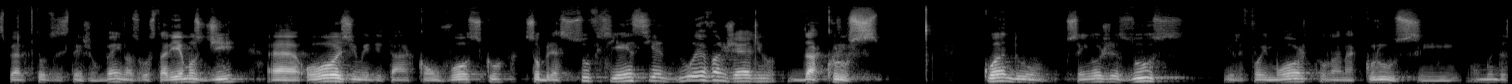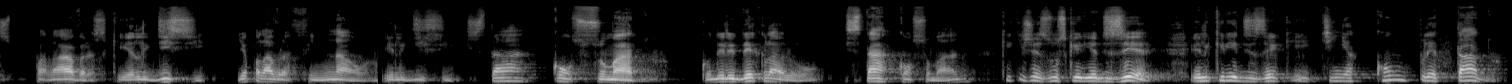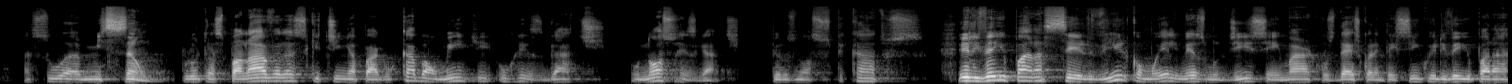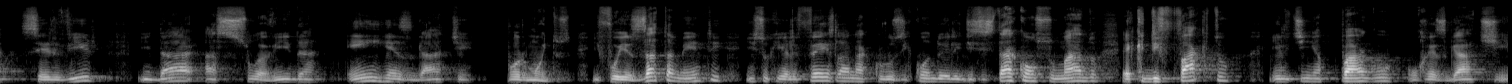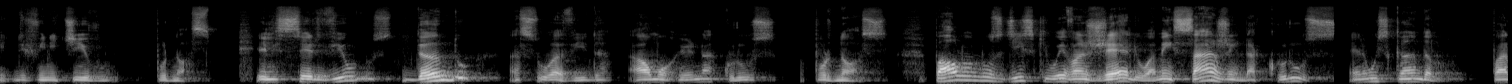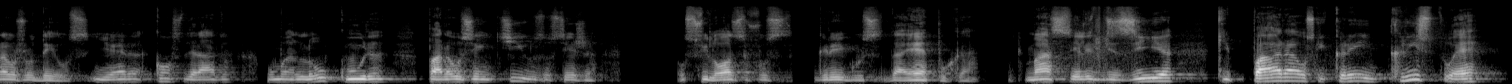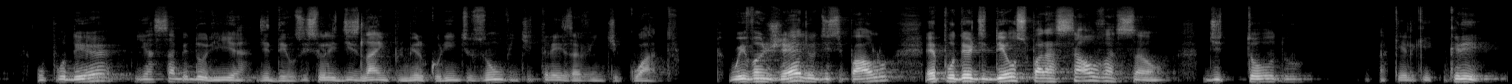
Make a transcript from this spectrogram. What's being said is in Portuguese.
Espero que todos estejam bem. Nós gostaríamos de uh, hoje meditar convosco sobre a suficiência do Evangelho da cruz. Quando o Senhor Jesus ele foi morto lá na cruz e uma das palavras que ele disse e a palavra final ele disse está consumado. Quando ele declarou está consumado, que, que Jesus queria dizer? Ele queria dizer que tinha completado a sua missão. Por outras palavras, que tinha pago cabalmente o resgate, o nosso resgate, pelos nossos pecados. Ele veio para servir, como ele mesmo disse em Marcos 10, 45, ele veio para servir e dar a sua vida em resgate por muitos. E foi exatamente isso que ele fez lá na cruz. E quando ele disse está consumado, é que de facto ele tinha pago o resgate definitivo por nós. Ele serviu-nos dando a sua vida ao morrer na cruz por nós. Paulo nos diz que o evangelho, a mensagem da cruz, era um escândalo para os judeus e era considerado uma loucura para os gentios, ou seja, os filósofos gregos da época. Mas ele dizia que para os que creem em Cristo é o poder e a sabedoria de Deus. Isso ele diz lá em 1 Coríntios 1, 23 a 24. O Evangelho, disse Paulo, é poder de Deus para a salvação de todo aquele que crê.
